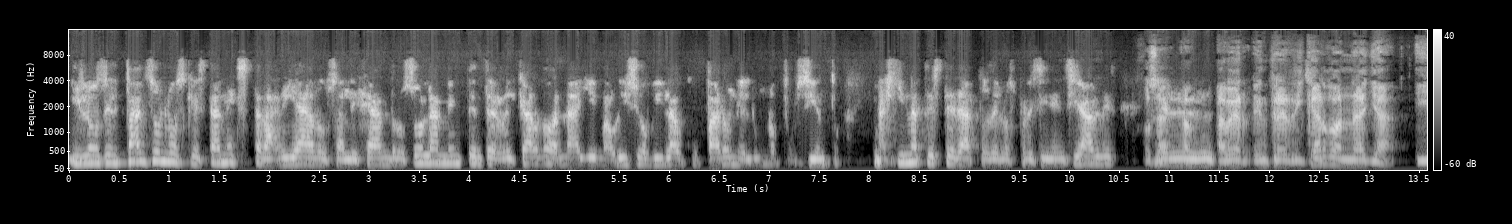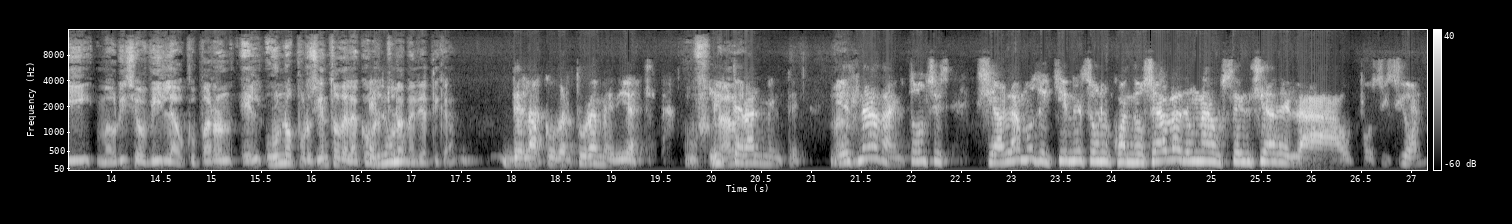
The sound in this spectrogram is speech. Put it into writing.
y los del PAN son los que están extraviados, Alejandro. Solamente entre Ricardo Anaya y Mauricio Vila ocuparon el 1%. Imagínate este dato de los presidenciables. O sea, del... a, a, ver, entre Ricardo Anaya y Mauricio Vila ocuparon el 1% de la cobertura mediática. De la cobertura mediática, Uf, literalmente. Nada. Es nada. Entonces, si hablamos de quiénes son, cuando se habla de una ausencia de la oposición,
